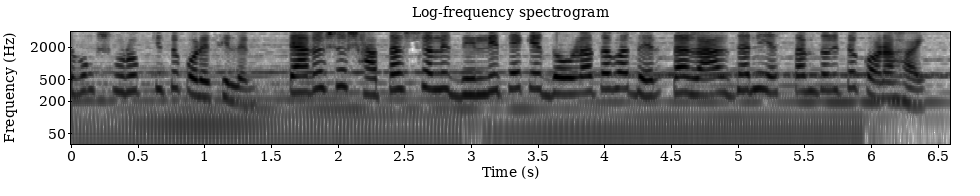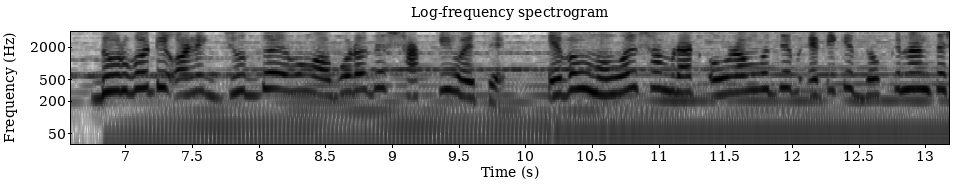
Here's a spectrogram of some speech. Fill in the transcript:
এবং সুরক্ষিত করেছিলেন। তেরোশো সাতাশ সালে দিল্লি থেকে দৌলতাবাদের তার রাজধানী স্থানান্তরিত করা হয়। দুর্গটি অনেক যুদ্ধ এবং অবরোধের সাক্ষী হয়েছে এবং মোগল সম্রাট ঔরঙ্গজেব এটিকে দক্ষিণান্তের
